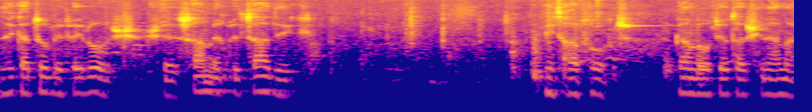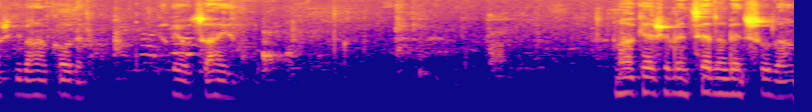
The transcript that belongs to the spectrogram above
זה כתוב בפירוש, שסמך וצדיק מתחלפות, גם באותיות השני, מה שדיברנו קודם, לגבי י"ז. מה הקשר בין צלם לבין סולם?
